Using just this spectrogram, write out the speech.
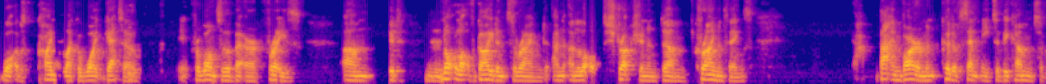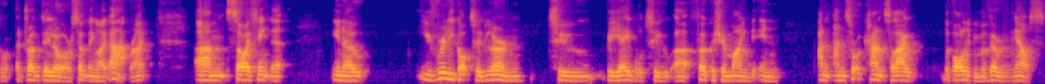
what was kind of like a white ghetto, for want of a better phrase, um, it mm. not a lot of guidance around and, and a lot of destruction and um, crime and things that environment could have sent me to become sort of a drug dealer or something like that right um, so i think that you know you've really got to learn to be able to uh, focus your mind in and, and sort of cancel out the volume of everything else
